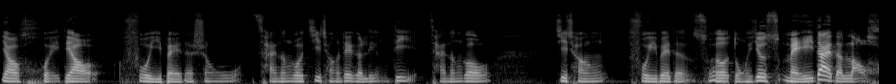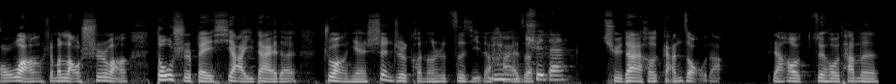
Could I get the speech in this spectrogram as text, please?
要毁掉父一辈的生物，才能够继承这个领地，才能够继承父一辈的所有东西。就是每一代的老猴王、什么老狮王，都是被下一代的壮年，甚至可能是自己的孩子嗯取代，取代和赶走的，然后最后他们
